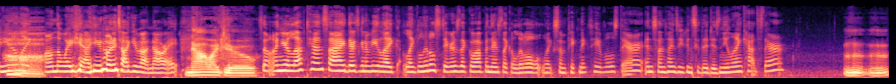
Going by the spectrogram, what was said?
And you know, like on the way, yeah, you know what I'm talking about now, right? Now I do. So on your left hand side, there's gonna be like like little stairs that go up, and there's like a little like some picnic tables there, and sometimes you can see the Disneyland cats there. mm-hmm.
